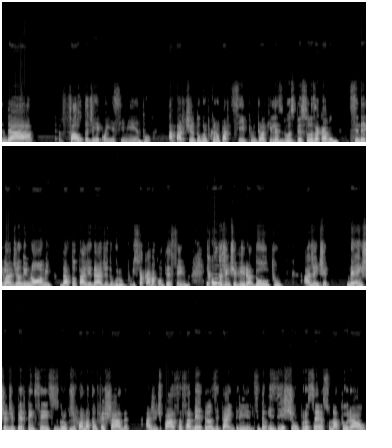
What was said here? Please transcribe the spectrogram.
da falta de reconhecimento a partir do grupo que eu não participo. Então, aquelas duas pessoas acabam se degladiando em nome da totalidade do grupo. Isso acaba acontecendo. E quando a gente vira adulto, a gente deixa de pertencer a esses grupos de forma tão fechada. A gente passa a saber transitar entre eles. Então, existe um processo natural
